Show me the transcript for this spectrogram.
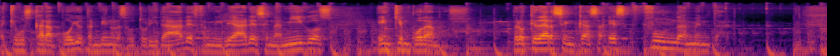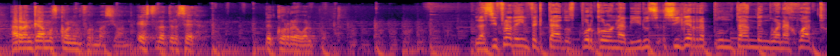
hay que buscar apoyo también en las autoridades, familiares, en amigos, en quien podamos. Pero quedarse en casa es fundamental. Arrancamos con la información. Esta es la tercera, de correo al punto. La cifra de infectados por coronavirus sigue repuntando en Guanajuato.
